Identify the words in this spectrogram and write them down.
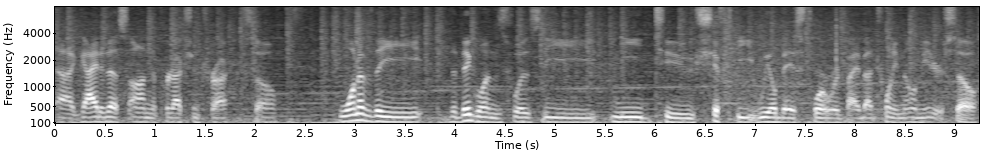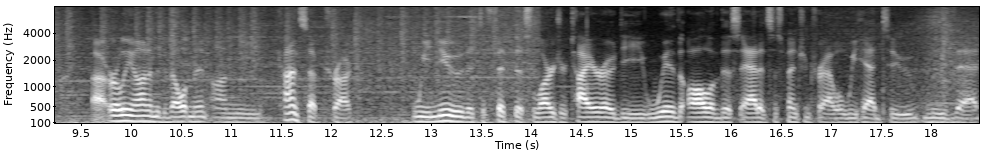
uh, guided us on the production truck. So one of the, the big ones was the need to shift the wheelbase forward by about 20 millimeters. So uh, early on in the development on the concept truck, we knew that to fit this larger tire OD with all of this added suspension travel, we had to move that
